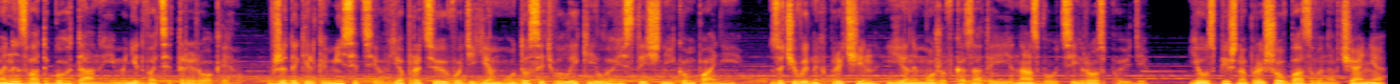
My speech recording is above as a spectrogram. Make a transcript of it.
Мене звати Богдан, і мені 23 роки. Вже декілька місяців я працюю водієм у досить великій логістичній компанії. З очевидних причин я не можу вказати її назву у цій розповіді. Я успішно пройшов базове навчання,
